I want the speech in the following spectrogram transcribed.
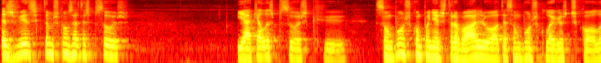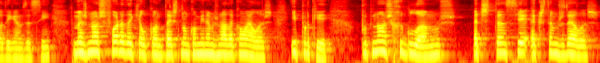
as vezes que estamos com certas pessoas. E há aquelas pessoas que são bons companheiros de trabalho ou até são bons colegas de escola, digamos assim, mas nós fora daquele contexto não combinamos nada com elas. E porquê? Porque nós regulamos a distância a que estamos delas.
